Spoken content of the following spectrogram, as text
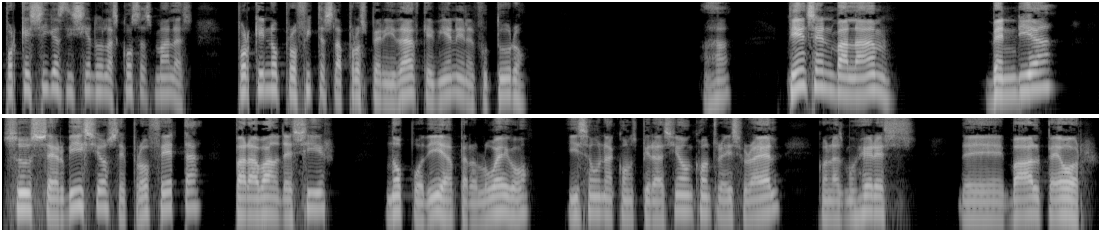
¿Por qué sigues diciendo las cosas malas? ¿Por qué no profitas la prosperidad que viene en el futuro? Ajá. Piensa en Balaam. Vendía sus servicios de profeta para maldecir. No podía, pero luego hizo una conspiración contra Israel con las mujeres de Baal peor.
